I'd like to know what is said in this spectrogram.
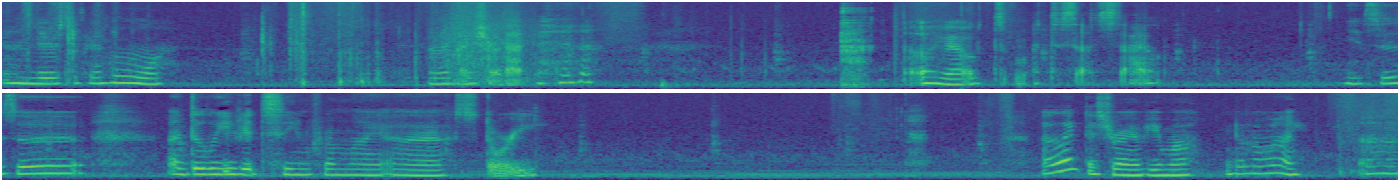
And there's apparently more. I'm not gonna show that. oh yeah, it's, it's that style. This is a, a deleted scene from my uh, story. I like this drawing of Yuma. I don't know why. Uh,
